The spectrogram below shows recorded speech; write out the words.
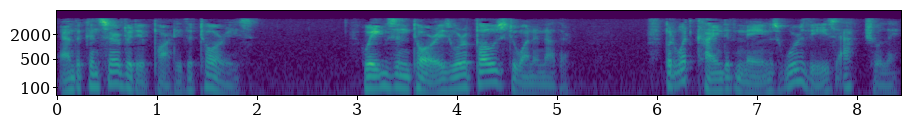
and the Conservative Party, the Tories. Whigs and Tories were opposed to one another. But what kind of names were these actually?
